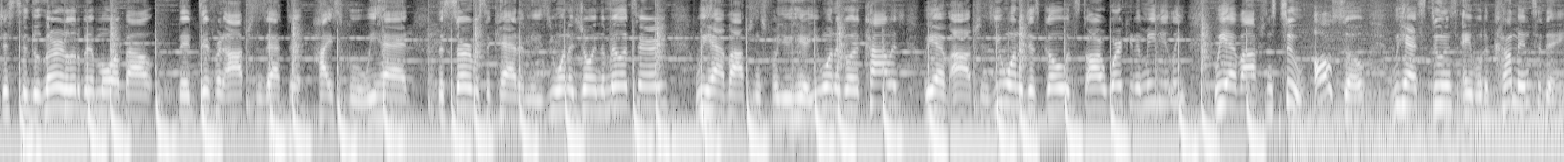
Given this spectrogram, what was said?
just to learn a little bit more about their different options after high school. We had the service academies. You want to join the military? We have options for you here. You want to go to college? We have options. You want to just go and start working immediately? We have options too. Also, we had students able to come in today,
